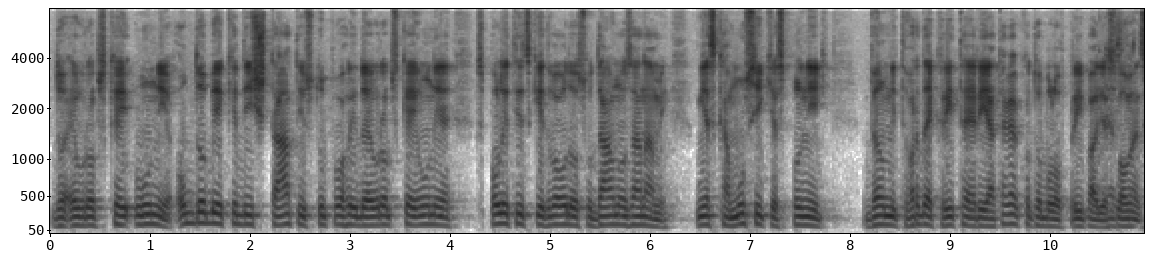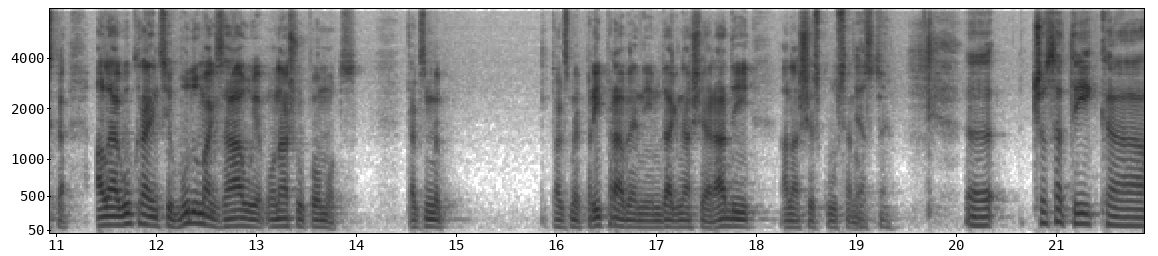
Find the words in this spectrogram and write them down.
do Európskej únie. Obdobie, kedy štáty vstupovali do Európskej únie z politických dôvodov sú dávno za nami. Dneska musíte splniť veľmi tvrdé kritéria, tak ako to bolo v prípade Jasne. Slovenska. Ale ak Ukrajinci budú mať záujem o našu pomoc, tak sme, tak sme pripravení im dať naše rady a naše skúsenosti. Jasne. E- čo sa týka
